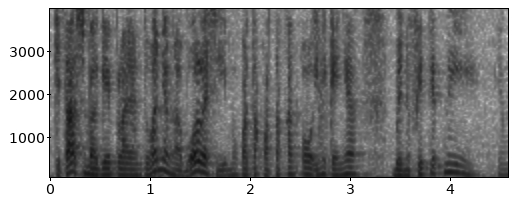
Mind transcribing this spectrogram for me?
Kita sebagai pelayan Tuhan ya nggak boleh sih mengkotak-kotakan. Oh ini kayaknya benefited nih. Yang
